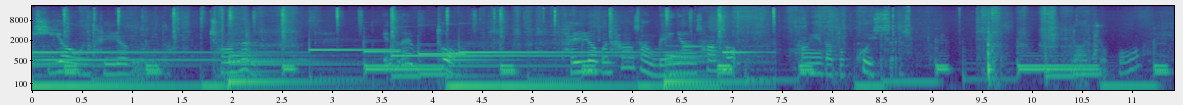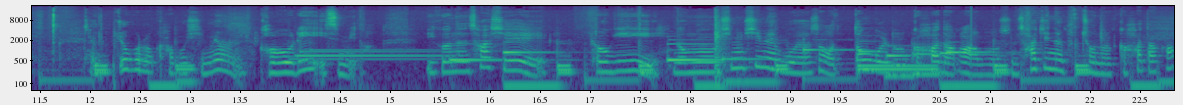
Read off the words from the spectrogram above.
귀여운 달력입니다. 저는 옛날부터 달력은 항상 매년 사서 방에다 놓고 있어요. 놔주고 자 이쪽으로 가보시면 거울이 있습니다. 이거는 사실 벽이 너무 심심해 보여서 어떤 걸 놓을까 하다가 무슨 사진을 붙여놓을까 하다가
